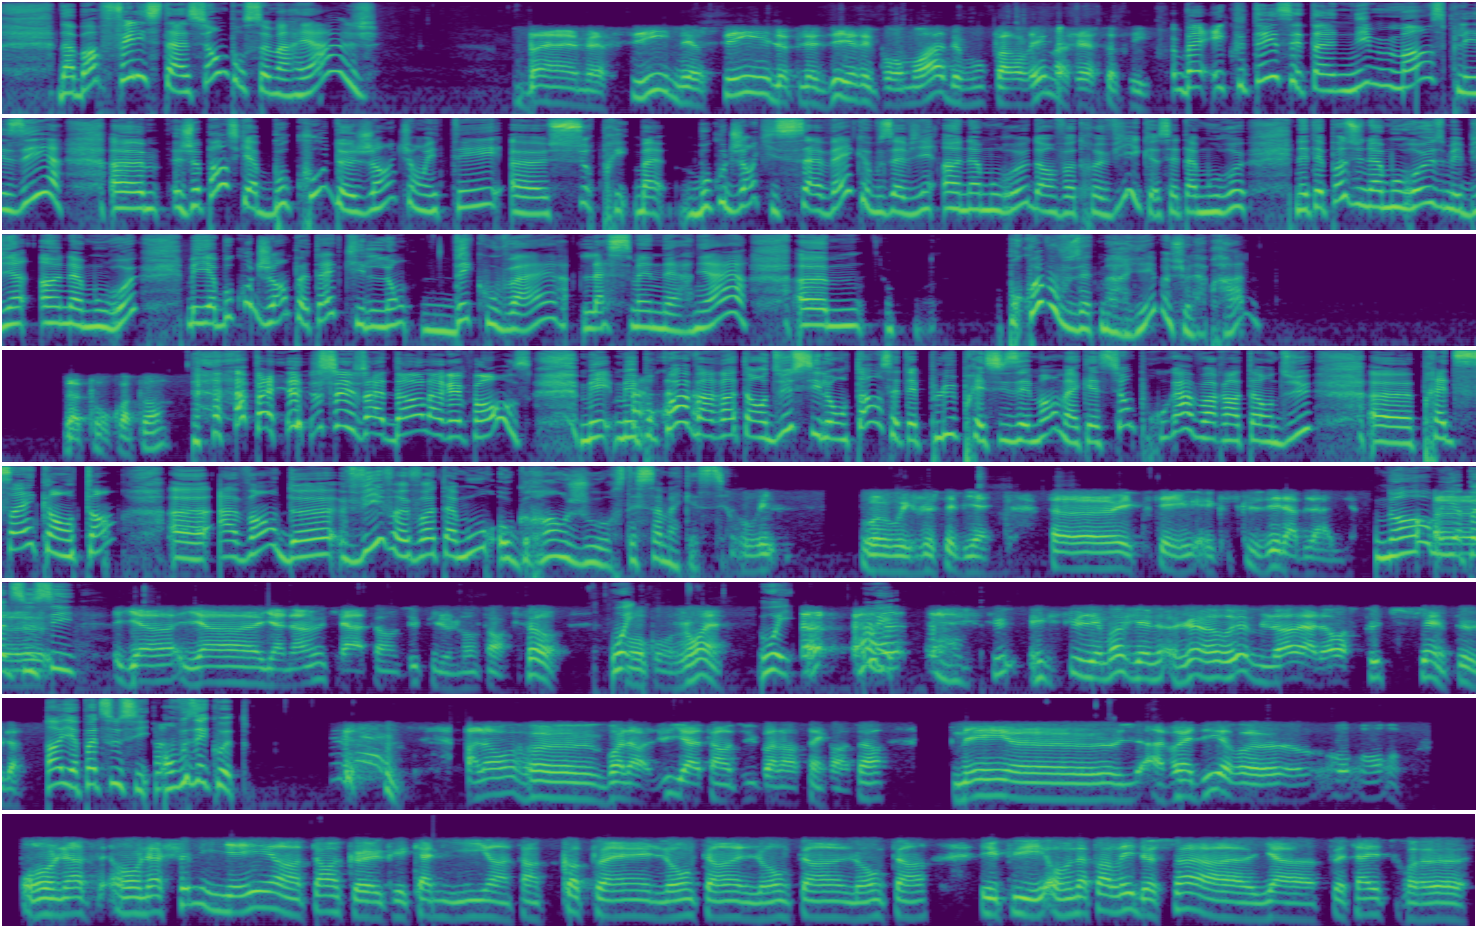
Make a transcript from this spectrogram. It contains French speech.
D'abord, félicitations pour ce mariage. Ben, merci, merci. Le plaisir est pour moi de vous parler, ma chère Sophie. Ben, écoutez, c'est un immense plaisir. Euh, je pense qu'il y a beaucoup de gens qui ont été euh, surpris. Ben, beaucoup de gens qui savaient que vous aviez un amoureux dans votre vie et que cet amoureux n'était pas une amoureuse, mais bien un amoureux. Mais il y a beaucoup de gens peut-être qui l'ont découvert la semaine dernière. Euh, pourquoi vous vous êtes marié, Monsieur Laprade? Ben, pourquoi pas? Ben, j'adore la réponse. Mais, mais pourquoi avoir attendu si longtemps? C'était plus précisément ma question. Pourquoi avoir attendu euh, près de 50 ans euh, avant de vivre votre amour au grand jour? C'était ça ma question. Oui. Oui, oui, je sais bien. Euh, écoutez, excusez la blague. Non, mais il n'y a pas de souci. Il y, a, y, a, y en a un qui a attendu depuis longtemps que ça. Oui. Mon conjoint. Oui. Euh, euh, excusez-moi, j'ai un rhume là, alors je peux toucher un peu là. Ah, il n'y a pas de souci. On vous écoute. alors, euh, voilà, lui, il a attendu pendant 50 ans. Mais à vrai dire, on, a, on a cheminé en tant que, que Camille, en tant que copain, longtemps, longtemps, longtemps. Et puis, on a parlé de ça il y a peut-être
